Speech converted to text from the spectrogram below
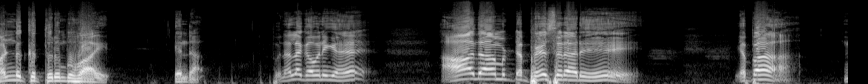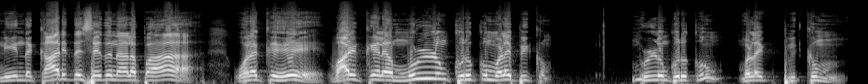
மண்ணுக்கு திரும்புவாய் என்றார். இப்போ நல்லா கவனிங்க. ஆதாமிட்ட பேசுகிறாரு எப்பா நீ இந்த காரியத்தை செய்தனாலப்பா உனக்கு வாழ்க்கையில் முள்ளும் குறுக்கும் முளைப்பிக்கும். முள்ளும் குறுக்கும் முளைப்பிக்கும்.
